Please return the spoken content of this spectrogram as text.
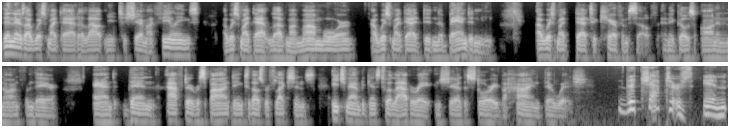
Then there's, I wish my dad allowed me to share my feelings. I wish my dad loved my mom more. I wish my dad didn't abandon me. I wish my dad took care of himself. And it goes on and on from there. And then, after responding to those reflections, each man begins to elaborate and share the story behind their wish. The chapters in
